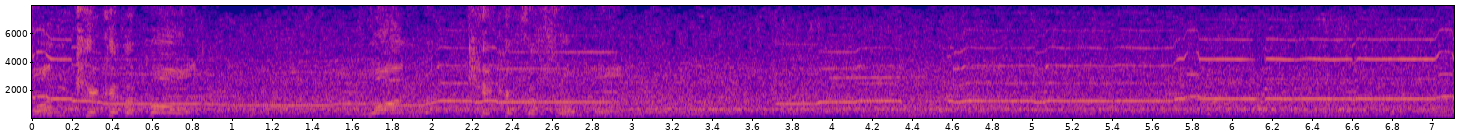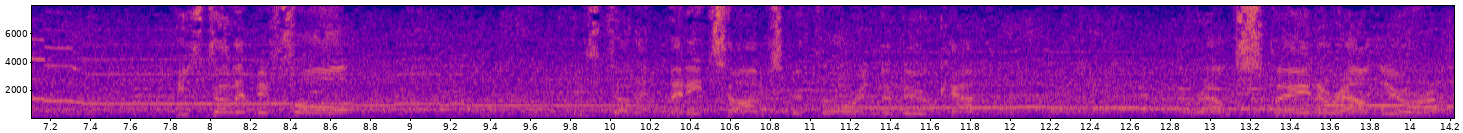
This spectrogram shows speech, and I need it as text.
One kick of the ball, one kick of the football. He's done it before. He's done it many times before in the Nou Camp, around Spain, around Europe.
